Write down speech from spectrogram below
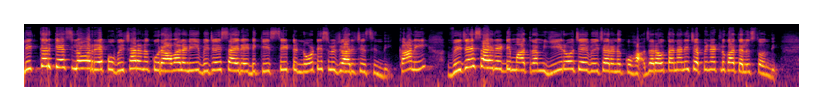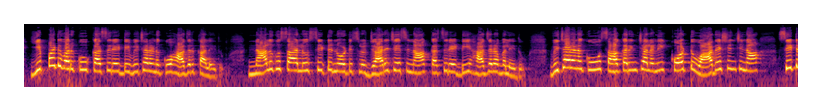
లిక్కర్ కేసులో రేపు విచారణకు రావాలని విజయసాయి రెడ్డికి సిట్ నోటీసులు జారీ చేసింది. కానీ విజయసాయి రెడ్డి మాత్రం ఈ రోజే విచారణకు హాజరవుతానని చెప్పినట్లుగా తెలుస్తోంది. ఇప్పటి వరకు కసిరెడ్డి విచారణకు హాజరు కాలేదు. నాలుగు సార్లు సిట్ నోటీసులు జారీ చేసినా కసిరెడ్డి హాజరవ్వలేదు. విచారణకు సహకరించాలని కోర్టు ఆదేశించిన సిట్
